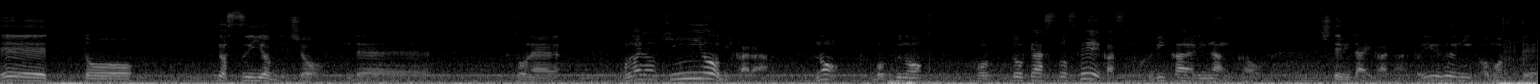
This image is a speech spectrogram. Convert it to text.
えー、っと今日水曜日でしょう。でそうね。この間の金曜日からの僕のポッドキャスト生活の振り返りなんかをしてみたいかなというふうに思って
